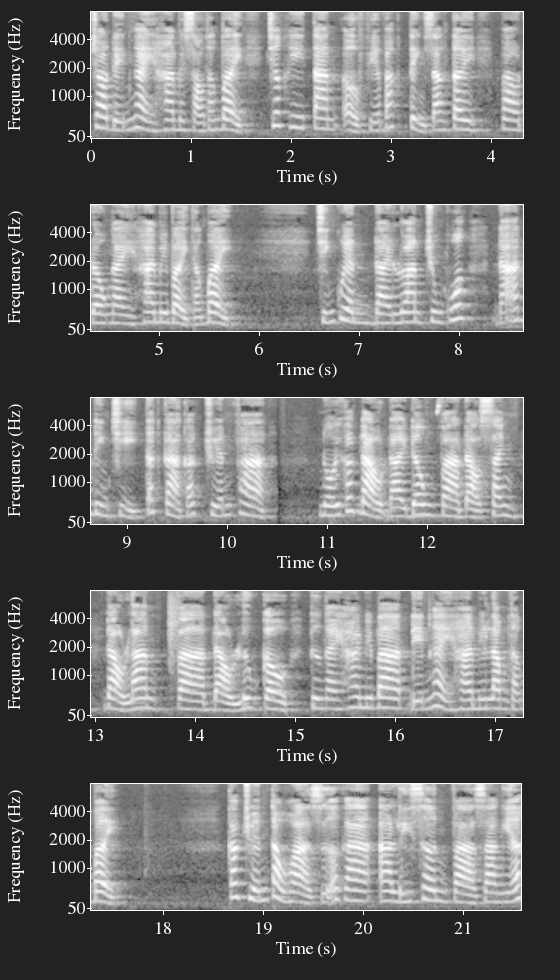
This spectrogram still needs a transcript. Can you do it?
cho đến ngày 26 tháng 7 trước khi tan ở phía bắc tỉnh Giang Tây vào đầu ngày 27 tháng 7. Chính quyền Đài Loan Trung Quốc đã đình chỉ tất cả các chuyến phà nối các đảo Đài Đông và đảo Xanh, đảo Lan và đảo Lưu Cầu từ ngày 23 đến ngày 25 tháng 7. Các chuyến tàu hỏa giữa ga A Lý Sơn và Gia Nghĩa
